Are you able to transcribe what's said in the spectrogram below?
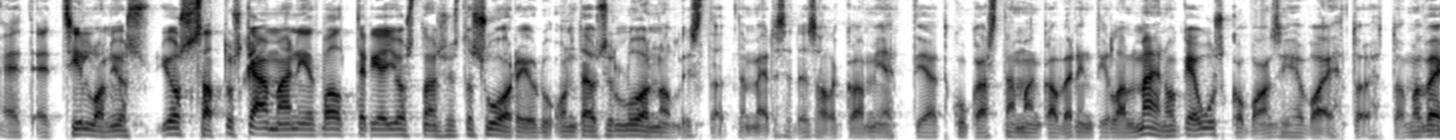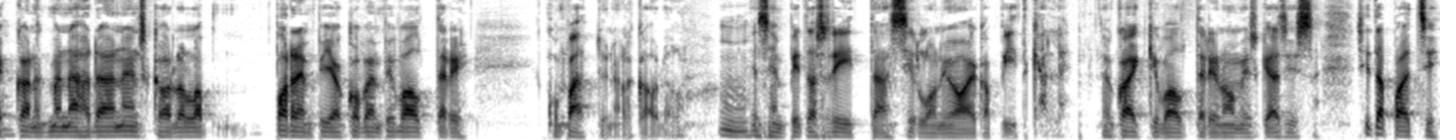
Et, et silloin, jos, jos sattuisi käymään niin, että Valtteri ei jostain syystä suoriudu, on täysin luonnollista, että Mercedes alkaa miettiä, että kukas tämän kaverin tilalle. Mä en oikein usko vaan siihen vaihtoehtoon. Mä veikkaan, että me nähdään ensi kaudella parempi ja kovempi Valtteri kuin päättyneellä kaudella. Mm. Ja sen pitäisi riittää silloin jo aika pitkälle. Ja kaikki Valtterin omissa käsissä. Sitä paitsi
